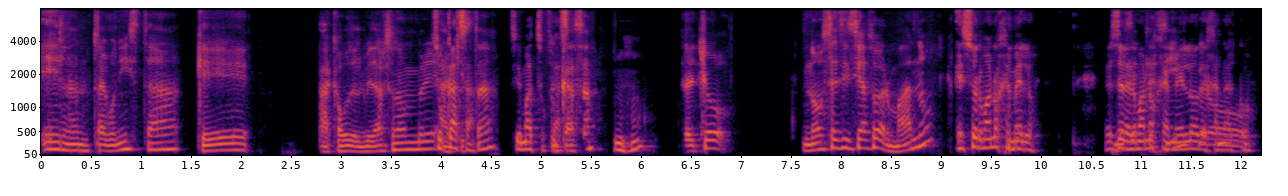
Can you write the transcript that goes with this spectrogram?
El antagonista que acabo de olvidar su nombre. Su casa. Está. Se llama Tsukasa. Su casa. Uh -huh. De hecho, no sé si sea su hermano. Es su hermano gemelo. Es el hermano gemelo sí, de Hanako.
